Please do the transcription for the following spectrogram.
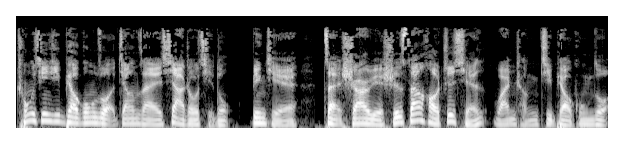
重新计票工作将在下周启动，并且在十二月十三号之前完成计票工作。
